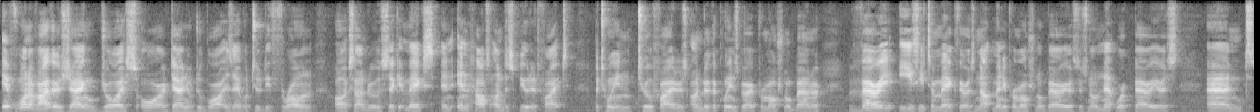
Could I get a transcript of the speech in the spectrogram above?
if one of either Zhang Joyce or Daniel Dubois is able to dethrone Alexander Usyk, it makes an in-house undisputed fight between two fighters under the Queensberry promotional banner very easy to make. There is not many promotional barriers. There's no network barriers, and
